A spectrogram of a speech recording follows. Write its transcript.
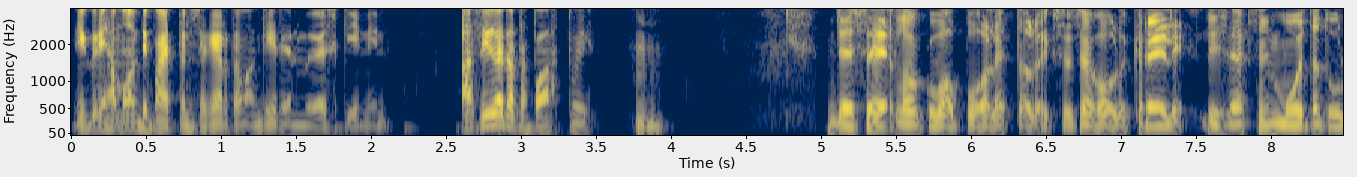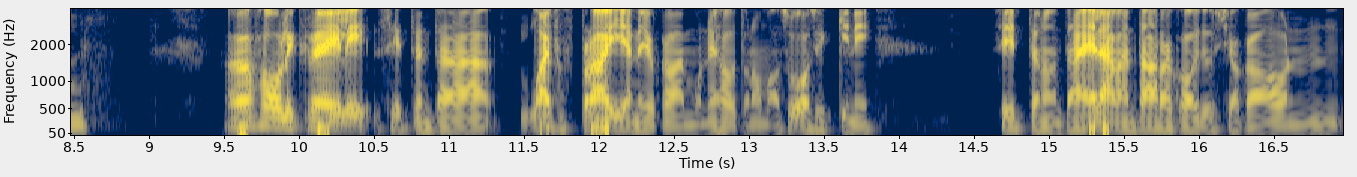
niin kuin ihan Monty Pythonissa kertovan kirjan myöskin, niin asioita tapahtui. Hmm. Miten se puoli, että oliko se se Holy Grail lisäksi niin muita tullut? Holy Grail, sitten tämä Life of Brian, joka on mun ehdoton oma suosikkini. Sitten on tämä Elämän tarkoitus, joka on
